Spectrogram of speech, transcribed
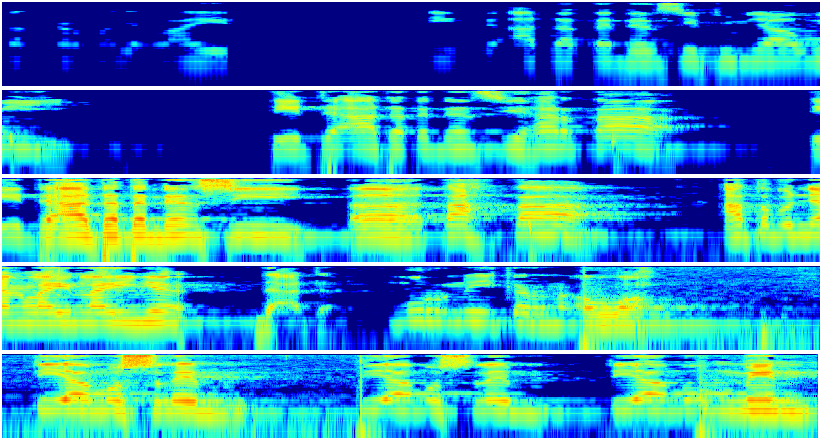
karena yang lain. Tidak ada tendensi duniawi. Tidak ada tendensi harta. Tidak ada tendensi uh, tahta ataupun yang lain-lainnya. Tidak ada. Murni karena Allah. Dia muslim, dia muslim, dia mukmin,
